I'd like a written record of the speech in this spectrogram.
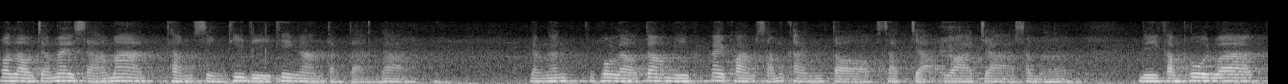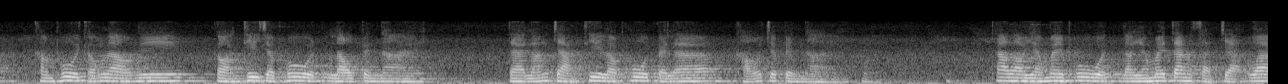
เพราะเราจะไม่สามารถทำสิ่งที่ดีที่งามต่างๆได้ ดังนั้นพวกเราต้องมีให้ความสำคัญต่อสัจจะวาจาเสมอ มีคำพูดว่าคำพูดของเรานี้ก่อนที่จะพูดเราเป็นนาย แต่หลังจากที่เราพูดไปแล้ว เขาจะเป็นนาย ถ้าเรายังไม่พูดเรายังไม่ตั้งสัจจะว่า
